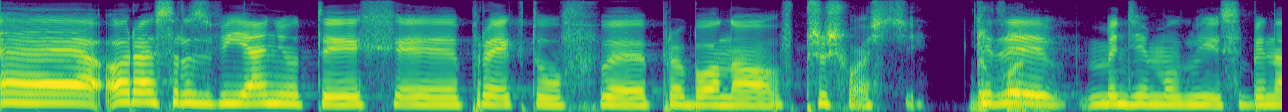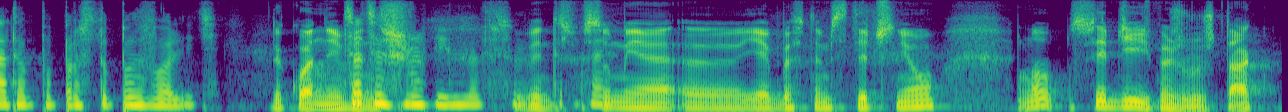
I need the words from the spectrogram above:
e, oraz rozwijaniu tych e, projektów pro bono w przyszłości. Kiedy Dokładnie. będziemy mogli sobie na to po prostu pozwolić. Dokładnie. Co więc, też robimy w sumie. Więc w sumie e, jakby w tym styczniu no, stwierdziliśmy, że już tak,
